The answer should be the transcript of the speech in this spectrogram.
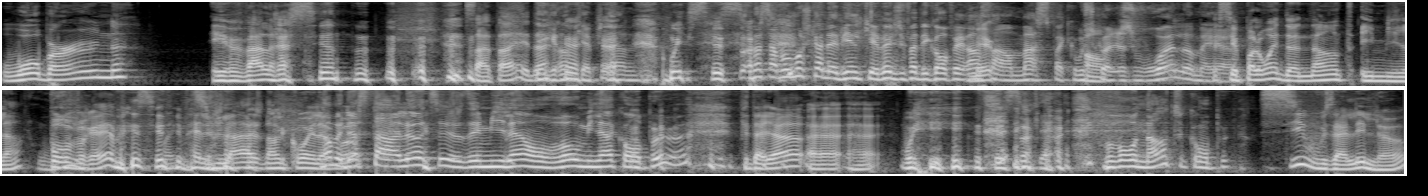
Woburn et Valracine. ça t'aide, hein? Les grandes capitales. oui, c'est ça. Moi, ça va, moi, je connais bien le Québec. J'ai fait des conférences Mais- en masse. Fait que oui, je, vois, là, mais... C'est pas loin de Nantes et Milan. Pour vrai, mais c'est des petits là- villages dans le coin Non, là-bas. mais de ce temps-là, tu sais, je veux dire, Milan, on va au Milan qu'on peut. Hein? Puis d'ailleurs, euh, euh, oui, c'est ça. on va au Nantes qu'on peut. si vous allez là,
